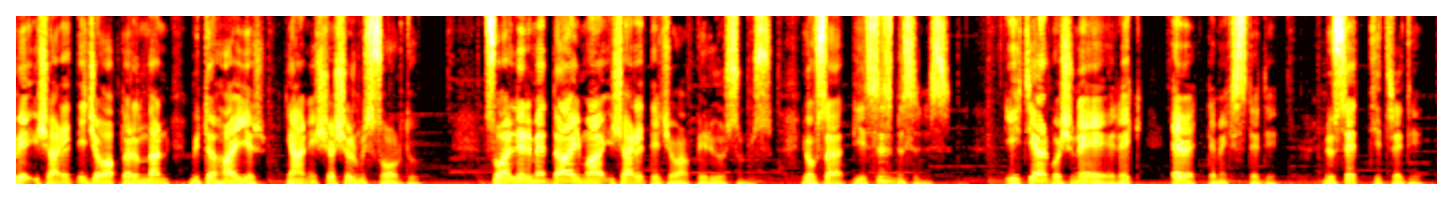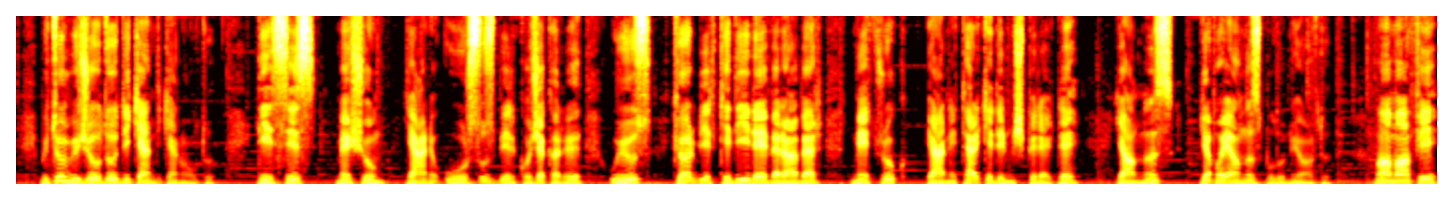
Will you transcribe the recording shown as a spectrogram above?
ve işaretli cevaplarından mütehayir yani şaşırmış sordu. Suallerime daima işaretle cevap veriyorsunuz. Yoksa dilsiz misiniz? İhtiyar başını eğerek evet demek istedi. Nusret titredi. Bütün vücudu diken diken oldu. Dilsiz, meşhum yani uğursuz bir koca karı, uyuz, kör bir kediyle beraber metruk yani terk edilmiş bir evde, yalnız, yapayalnız bulunuyordu. Mamafi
